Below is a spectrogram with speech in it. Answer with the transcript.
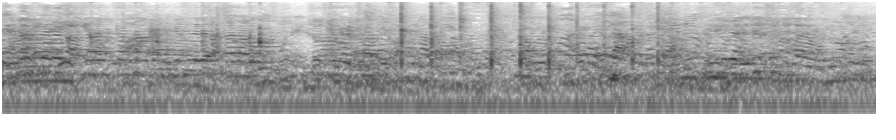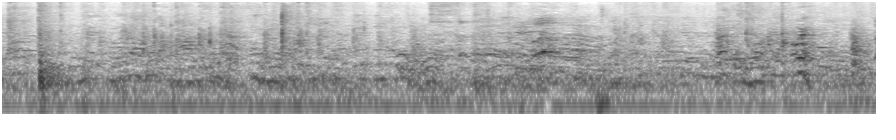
你们就在那边打三三三，你们就在那边打三三六，休息一会儿。对面，对面休息一下。哎，走！哎，走！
